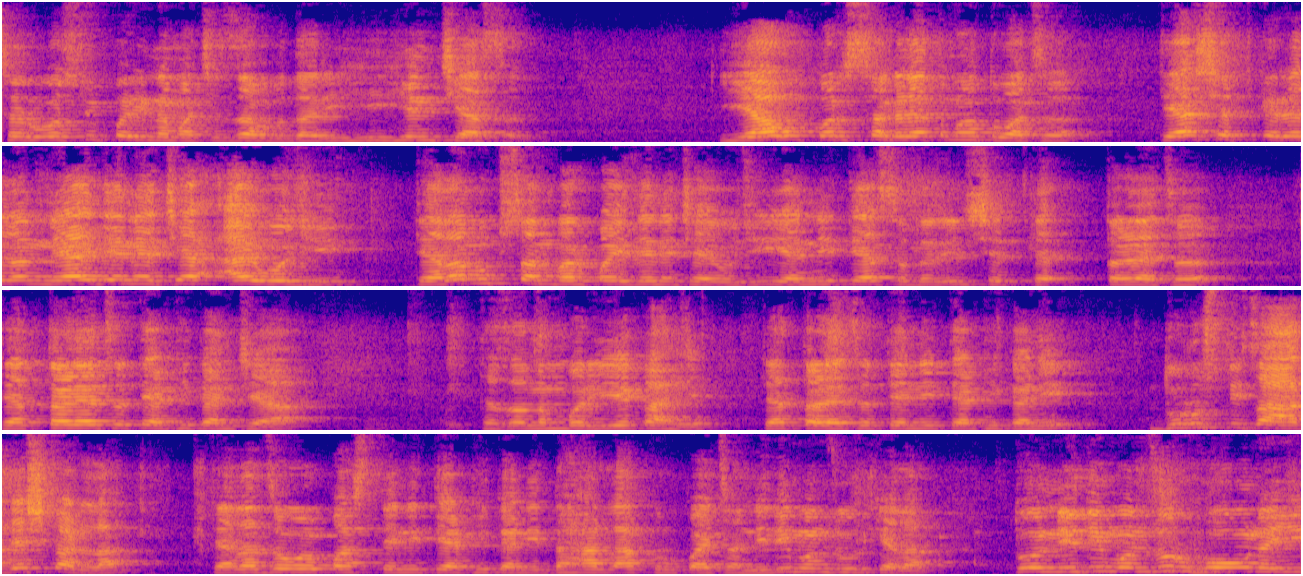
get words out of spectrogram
सर्वस्वी परिणामाची जबाबदारी ही ह्यांची असेल. या उपर सगळ्यात महत्वाचं त्या शेतकऱ्याला न्याय देण्याच्या ऐवजी त्याला नुकसान भरपाई देण्याच्या ऐवजी यांनी त्या सदरील शेत तळ्याचं त्या तळ्याचं त्या ठिकाणच्या त्याचा नंबर एक आहे त्या तळ्याचं त्यांनी त्या ठिकाणी दुरुस्तीचा आदेश काढला. त्याला जवळपास त्यांनी त्या ठिकाणी दहा लाख रुपयाचा निधी मंजूर केला. तो निधी मंजूर होऊनही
